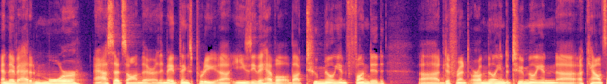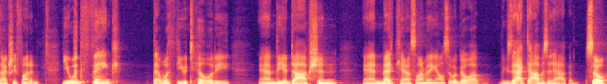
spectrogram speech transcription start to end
and they've added more assets on there. They made things pretty uh, easy. They have about 2 million funded uh, different, or a million to 2 million uh, accounts actually funded. You would think that with the utility and the adoption and Metcalfe and everything else, it would go up. The exact opposite happened. So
